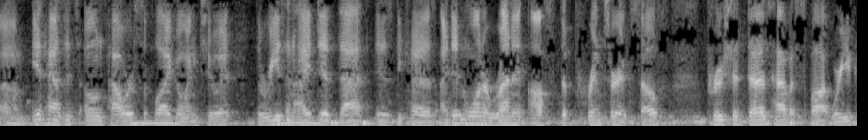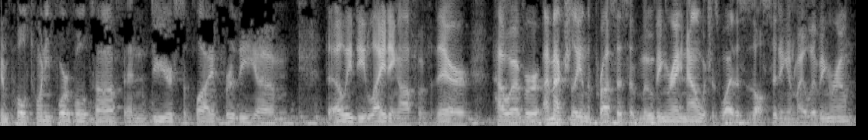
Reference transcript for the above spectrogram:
Um, it has its own power supply going to it. The reason I did that is because I didn't want to run it off the printer itself. Prusa does have a spot where you can pull 24 volts off and do your supply for the, um, the LED lighting off of there. However, I'm actually in the process of moving right now, which is why this is all sitting in my living room.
